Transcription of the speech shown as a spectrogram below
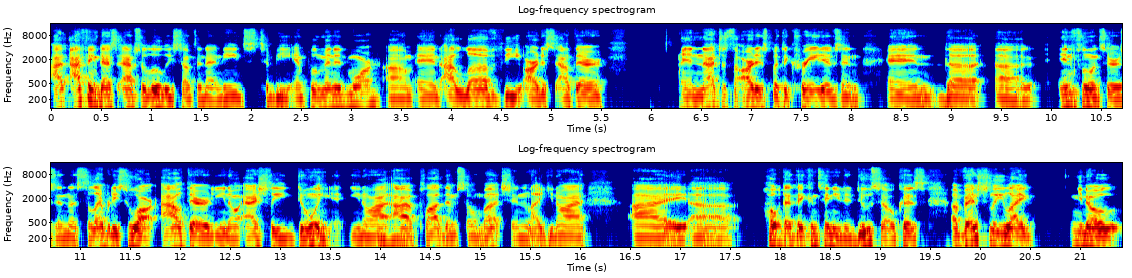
i, I think that's absolutely something that needs to be implemented more um, and i love the artists out there and not just the artists but the creatives and and the uh, influencers and the celebrities who are out there you know actually doing it you know mm-hmm. I, I, mm-hmm. applaud them so much and like you know i i uh, hope that they continue to do so because eventually like you know,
